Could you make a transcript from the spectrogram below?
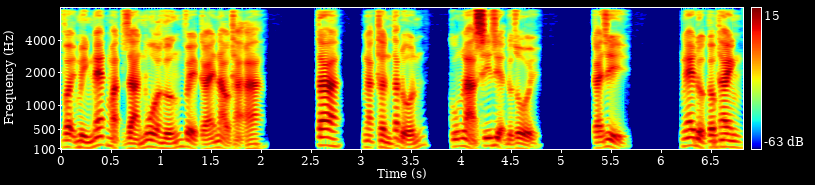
vậy mình nét mặt dàn mua hướng về cái nào thả? A ta, ngạc thần tắt đốn, cũng là sĩ diện được rồi. Cái gì? Nghe được âm thanh,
